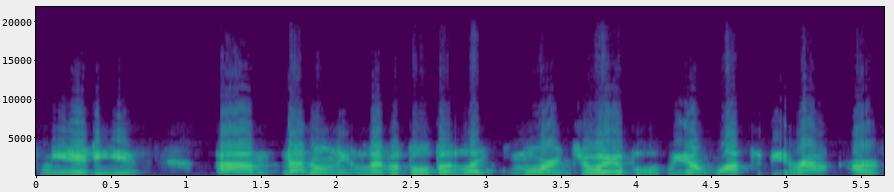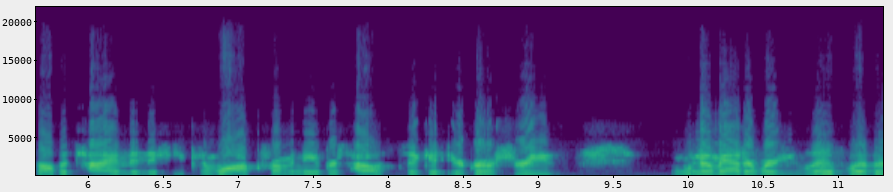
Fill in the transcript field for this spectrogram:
communities um, not only livable but like more enjoyable. We don't want to be around cars all the time, and if you can walk from a neighbor's house to get your groceries, no matter where you live, whether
